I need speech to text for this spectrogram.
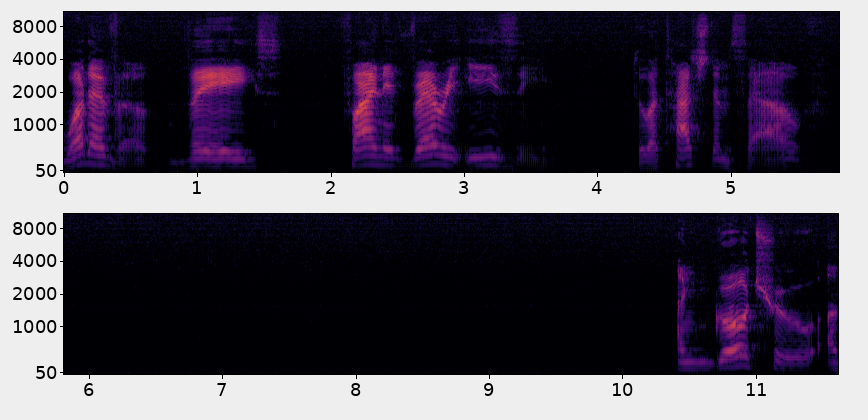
Whatever, they find it very easy to attach themselves and go through a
